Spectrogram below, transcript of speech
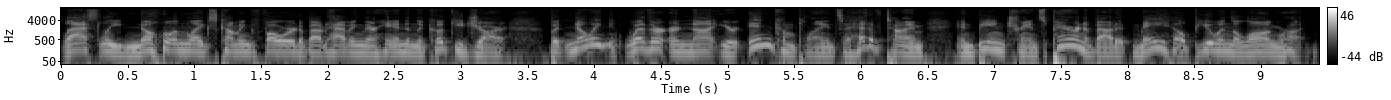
Lastly, no one likes coming forward about having their hand in the cookie jar, but knowing whether or not you're in compliance ahead of time and being transparent about it may help you in the long run.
